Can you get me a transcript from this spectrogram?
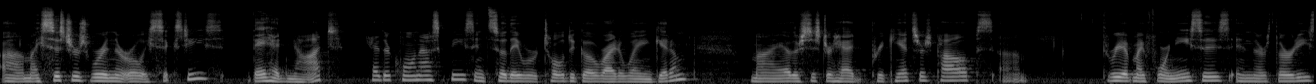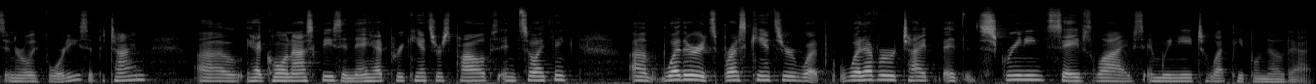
Uh, my sisters were in their early 60s. They had not had their colonoscopies, and so they were told to go right away and get them. My other sister had precancerous polyps. Um, three of my four nieces in their 30s and early 40s at the time uh, had colonoscopies, and they had precancerous polyps. And so I think um, whether it's breast cancer, what whatever type, it, screening saves lives, and we need to let people know that.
